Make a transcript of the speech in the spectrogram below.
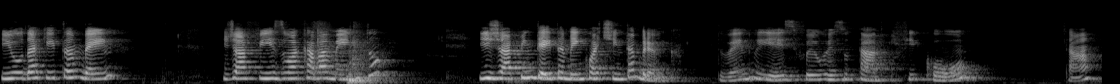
E o daqui também já fiz o acabamento e já pintei também com a tinta branca. Tá vendo? E esse foi o resultado que ficou, tá?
